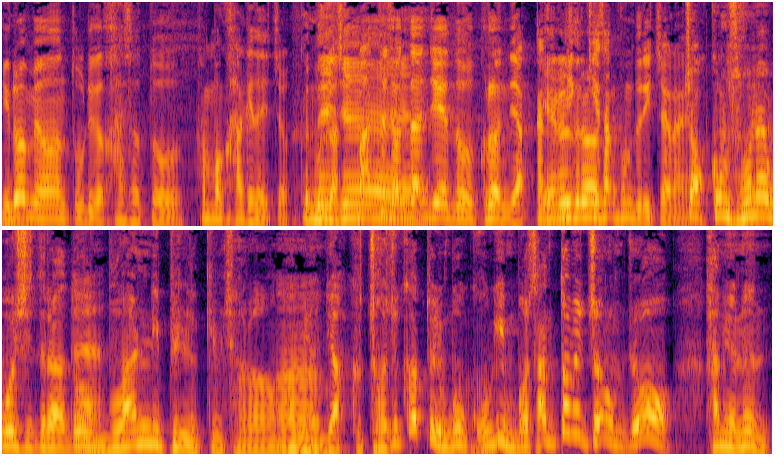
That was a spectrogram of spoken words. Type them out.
이러면 또 우리가 가서 또 한번 가게 되죠. 근데 이제 마트 전단지에도 그런 약간 미끼 상품들 있잖아요. 조금 손해 보시더라도 네. 무한 리필 느낌처럼 하면 야 그 저집 갔더니 뭐 고기 뭐 산더미처럼 줘 하면은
